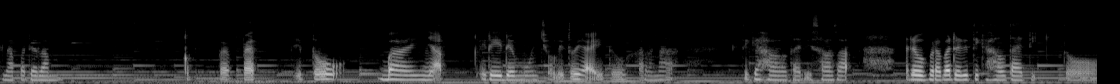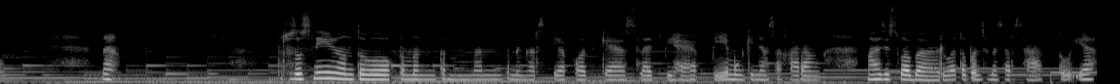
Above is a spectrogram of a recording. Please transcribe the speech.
kenapa dalam kepepet itu banyak ide-ide muncul itu ya itu karena ketiga hal tadi salah satu ada beberapa dari tiga hal tadi gitu nah terus nih untuk teman-teman pendengar setiap podcast Let's Be Happy mungkin yang sekarang mahasiswa baru ataupun semester 1 ya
